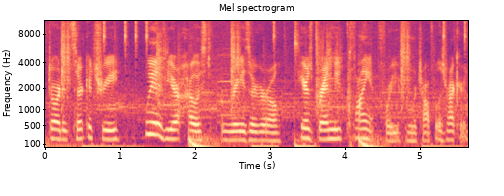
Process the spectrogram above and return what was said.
distorted circuitry with your host, Razor Girl. Here's brand new client for you from Metropolis Records.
